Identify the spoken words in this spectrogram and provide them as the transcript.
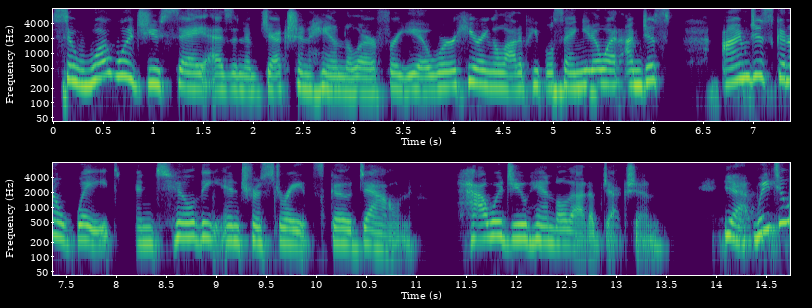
So, what would you say as an objection handler for you? We're hearing a lot of people saying, you know what, I'm just, I'm just going to wait until the interest rates go down. How would you handle that objection? Yeah, we do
